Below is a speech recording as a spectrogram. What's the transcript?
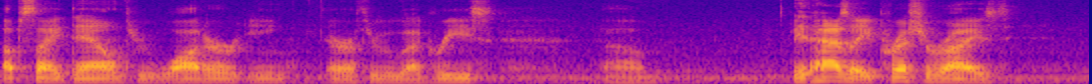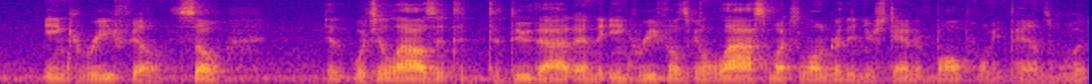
upside down through water, ink, or through uh, grease. Um, it has a pressurized ink refill. So which allows it to, to do that and the ink refill is going to last much longer than your standard ballpoint pens would.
